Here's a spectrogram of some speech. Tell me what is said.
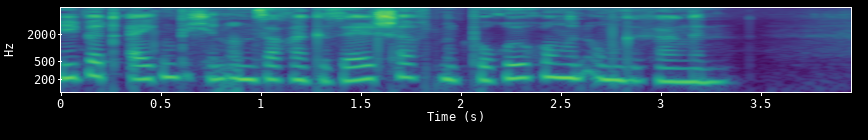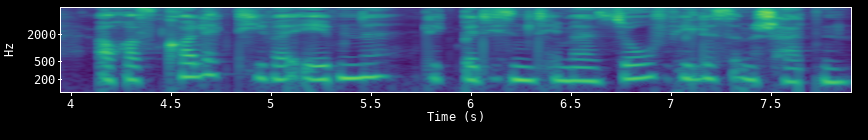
Wie wird eigentlich in unserer Gesellschaft mit Berührungen umgegangen? Auch auf kollektiver Ebene liegt bei diesem Thema so vieles im Schatten.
